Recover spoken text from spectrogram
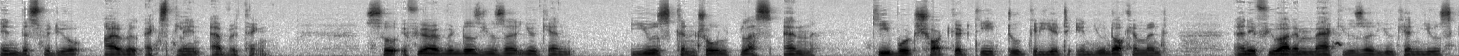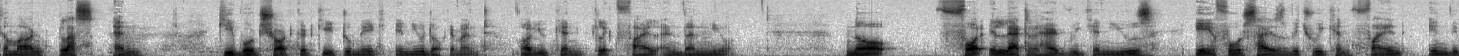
In this video I will explain everything. So if you are a Windows user you can use control plus N keyboard shortcut key to create a new document and if you are a Mac user you can use command plus N keyboard shortcut key to make a new document. Or you can click file and then new. Now for a letterhead we can use A4 size which we can find in the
